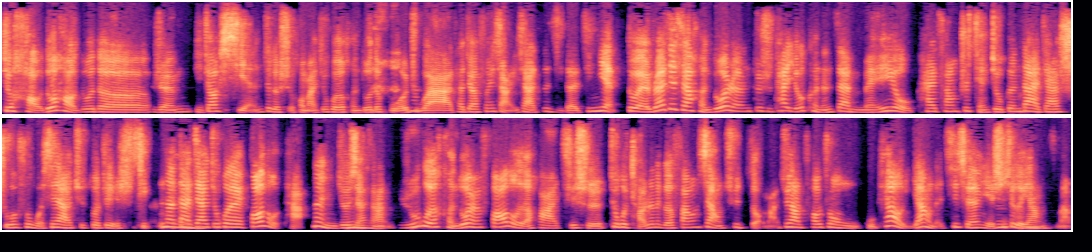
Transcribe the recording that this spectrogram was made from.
就好多好多的人比较闲，这个时候嘛，就会有很多的博主啊，他就要分享一下自己的经验。对，Reddit 上很多人就是他有可能在没有开仓之前就跟大家说说我现在要去做这些事情，那大家就会 follow 他。那你就想想，如果很多人 follow 的话，其实就会朝着那个方向去走嘛，就像操纵股票一样的，期权也是这个样子嘛，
